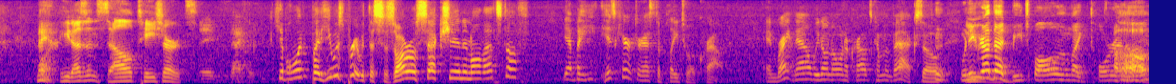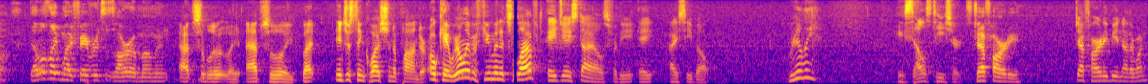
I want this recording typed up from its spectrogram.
man. He doesn't sell T-shirts. Exactly. Yeah, but what? But he was pretty with the Cesaro section and all that stuff. Yeah, but he, his character has to play to a crowd, and right now we don't know when a crowd's coming back. So When he you- grabbed that beach ball and like tore it Oh. up, that was like my favorite Cesaro moment. Absolutely, absolutely. But interesting question to ponder. Okay, we only have a few minutes left. AJ Styles for the A- IC belt. Really? He sells T-shirts. Jeff Hardy. Jeff Hardy be another one,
